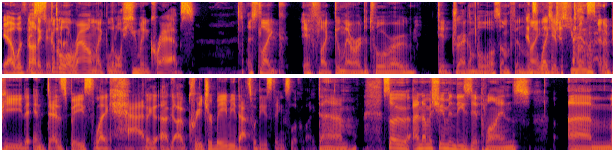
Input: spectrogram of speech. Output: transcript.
yeah, it was They not a good scuttle time. around like little human crabs. it's like if like Guillermo del Toro did Dragon Ball or something. It's like, if just- Human Centipede in Dead Space like had a, a, a creature baby. That's what these things look like. Damn. So, and I'm assuming these zip lines, um,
